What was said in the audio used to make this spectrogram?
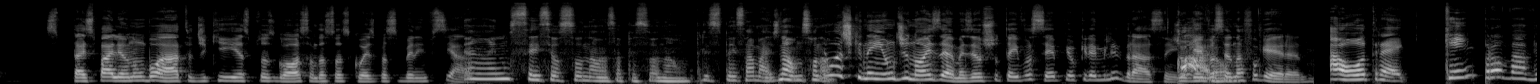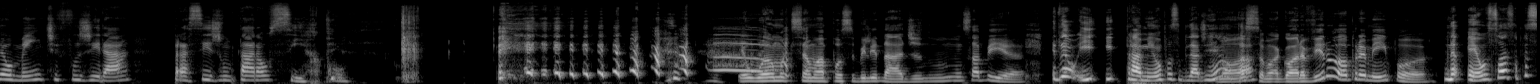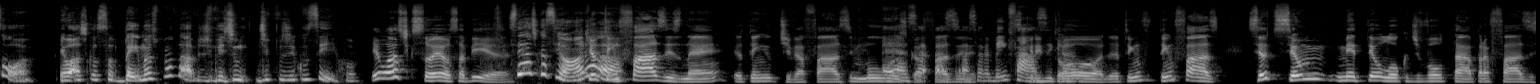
tá espalhando um boato de que as pessoas gostam das suas coisas pra se beneficiar. Ai, não sei se eu sou não essa pessoa, não. Preciso pensar mais. Não, não sou não. Eu acho que nenhum de nós é, mas eu chutei você porque eu queria me livrar, assim. Joguei Claro. você na fogueira. A outra é quem provavelmente fugirá pra se juntar ao circo? Eu amo que isso é uma possibilidade, não sabia. Não, e, e pra mim é uma possibilidade real, tá? Nossa, agora virou pra mim, pô. Não, eu sou essa pessoa. Eu acho que eu sou bem mais provável de, de fugir com o circo. Eu acho que sou eu, sabia? Você acha que a senhora... Porque eu tenho fases, né? Eu tenho, tive a fase música, essa, a fase essa era bem fásica. escritor. Eu tenho, tenho fase. Se eu, se eu meter o louco de voltar pra fase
